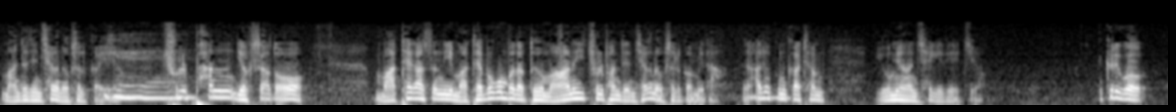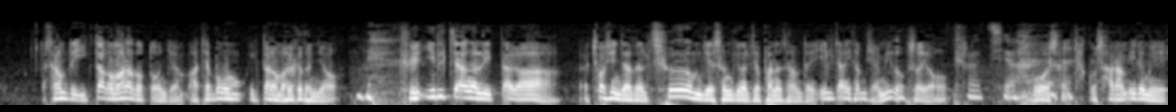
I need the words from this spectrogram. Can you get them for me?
만져진 책은 없을 거예요. 예. 출판 역사도 마태가 쓴 이 마태복음보다 더 많이 출판된 책은 없을 겁니다. 아주 그러니까 참 유명한 책이 됐죠. 그리고 사람들이 읽다가 말아도 또 이제 마태복음 읽다가 말거든요. 그 일장을 읽다가 초신자들 처음 이제 성경을 접하는 사람들은 1장이 참 재미가 없어요. 그렇죠. 뭐 사- 자꾸 사람 이름이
